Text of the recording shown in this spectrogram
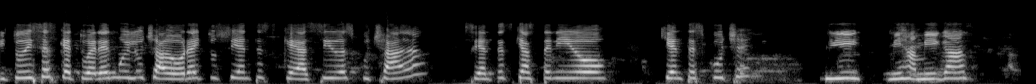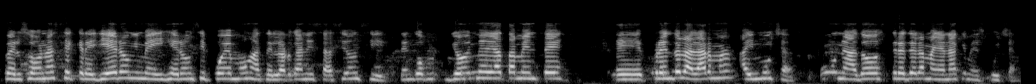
Y tú dices que tú eres muy luchadora y tú sientes que has sido escuchada, sientes que has tenido quien te escuche. Sí, mis amigas, personas que creyeron y me dijeron si podemos hacer la organización. Sí, tengo, yo inmediatamente eh, prendo la alarma. Hay muchas, una, dos, tres de la mañana que me escuchan.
